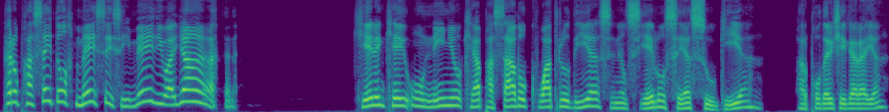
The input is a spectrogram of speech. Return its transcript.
Pero pasé dos meses y medio allá. ¿Quieren que un niño que ha pasado cuatro días en el cielo sea su guía para poder llegar allá?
